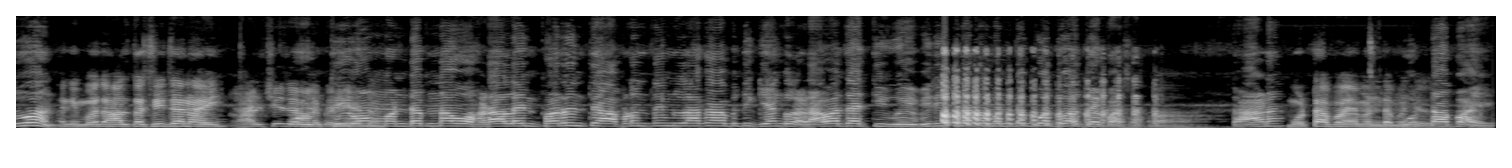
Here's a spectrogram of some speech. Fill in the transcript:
જુઓ ને. અને બધા હાલ તો સીઝન આવી. હાલ સીઝન ઓમથી ઓમ મંડપ ના ઓહડા લઈને ફરે ને તે આપણને તો એમ લાગે આ બધી ગેંગ લડાવા જતી હોય એવી રીતના તો મંડપ બધવા જાય પાછા. તાણ? મોટા ભાઈ મંડપ મોટા ભાઈ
